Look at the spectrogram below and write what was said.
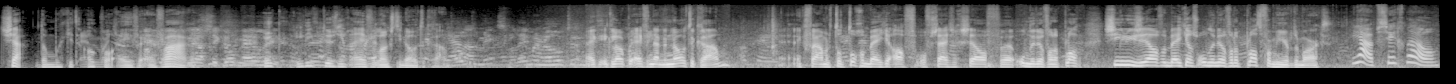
tja, dan moet je het ook wel even ervaren. Ik liep dus nog even langs die notenkraam. Ik, ik loop even naar de notenkraam. Ik vraag me dan toch een beetje af of zij zichzelf uh, onderdeel van het platform... Zien jullie zelf een beetje als onderdeel van het platform hier op de markt? Ja, op zich wel.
